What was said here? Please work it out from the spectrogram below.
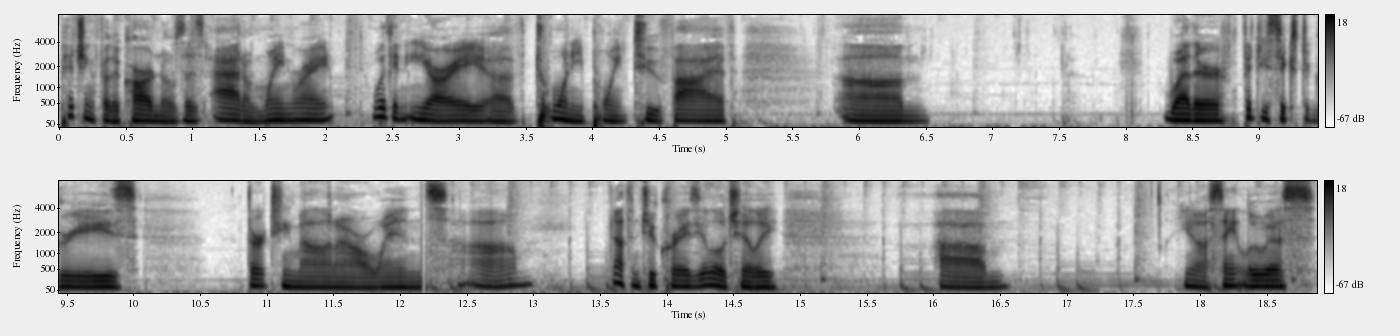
Pitching for the Cardinals is Adam Wainwright with an ERA of 20.25. Um, weather 56 degrees, 13 mile an hour winds. Um, nothing too crazy, a little chilly. Um, you know, St. Louis,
